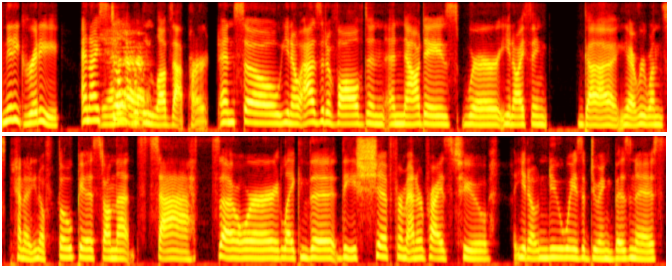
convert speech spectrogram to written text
nitty gritty. And I yeah. still really love that part. And so, you know, as it evolved and and nowadays where, you know, I think uh, yeah, everyone's kind of, you know, focused on that SaaS or like the the shift from enterprise to, you know, new ways of doing business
